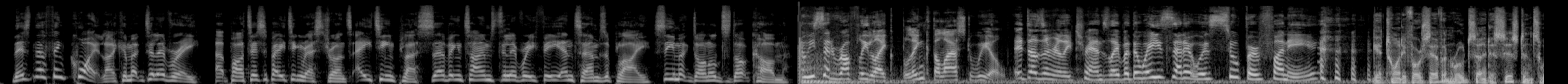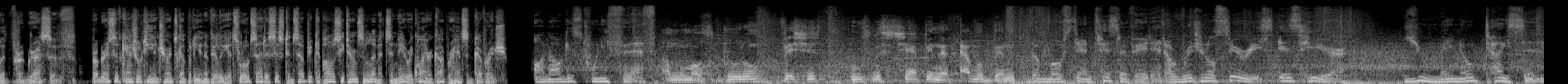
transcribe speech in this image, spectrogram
There's nothing quite like a McDelivery. At participating restaurants, 18 plus serving times, delivery fee, and terms apply. See McDonald's.com. We said roughly like blink the last wheel. It doesn't really translate, but the way he said it was super funny. Get 24 7 roadside assistance with Progressive. Progressive Casualty Insurance Company and affiliates. Roadside assistance subject to policy terms and limits and may require comprehensive coverage. On August 25th, I'm the most brutal, vicious, ruthless champion that ever been. the most anticipated original series is here. You may know Tyson,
